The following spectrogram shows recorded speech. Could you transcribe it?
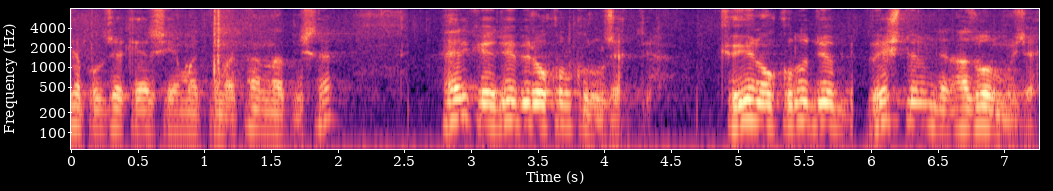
Yapılacak her şeyi madde madde anlatmışlar. Her köye diyor bir okul kurulacak diyor. Köyün okulu diyor 5 dönümden az olmayacak.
